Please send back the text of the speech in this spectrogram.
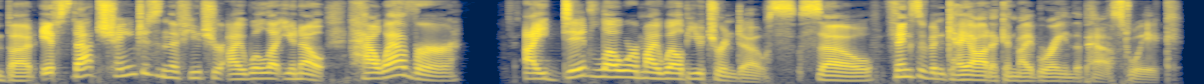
But if that changes in the future, I will let you know. However, I did lower my Wellbutrin dose, so things have been chaotic in my brain the past week.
